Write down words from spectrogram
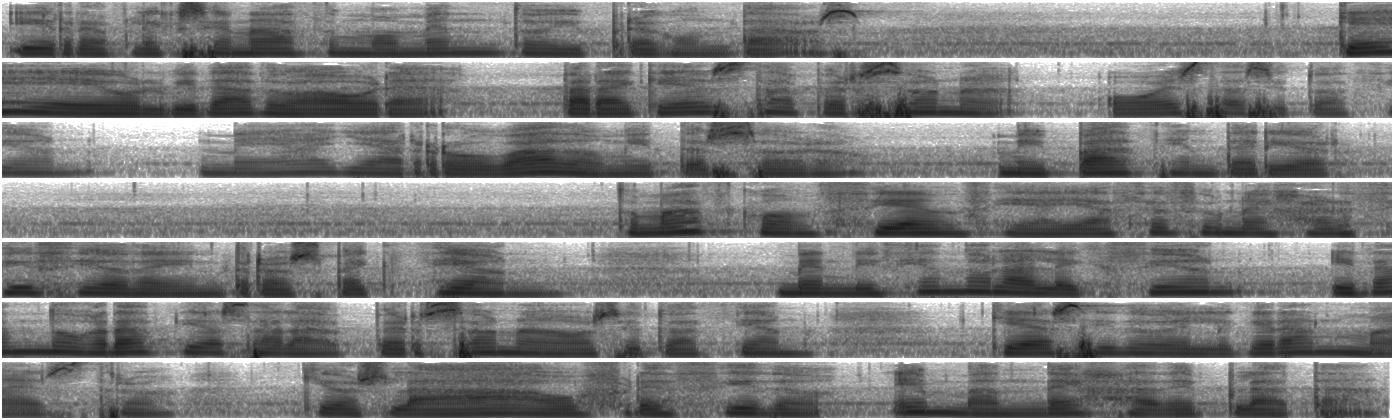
y reflexionad un momento y preguntaos, ¿qué he olvidado ahora para que esta persona o esta situación me haya robado mi tesoro, mi paz interior? Tomad conciencia y haced un ejercicio de introspección, bendiciendo la lección y dando gracias a la persona o situación que ha sido el gran maestro que os la ha ofrecido en bandeja de plata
